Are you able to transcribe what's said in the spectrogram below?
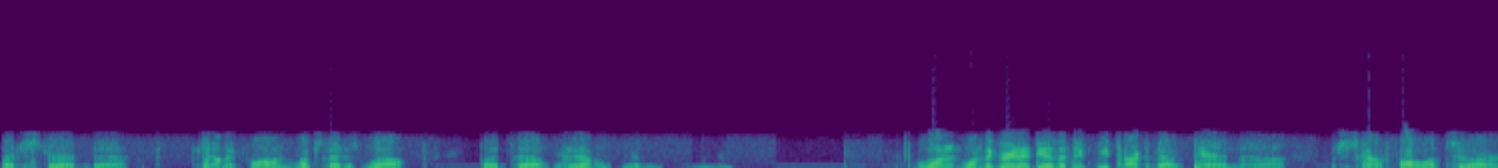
register at the Potomac Forum website as well. But uh, Yeah, you know, yeah, mm-hmm. one one of the great ideas I think we talked about, Ken, uh, which is kind of follow up to our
